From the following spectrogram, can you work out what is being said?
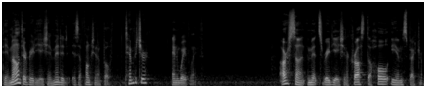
the amount of radiation emitted is a function of both temperature and wavelength. Our sun emits radiation across the whole EM spectrum.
